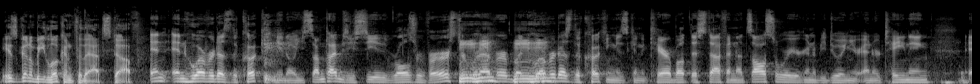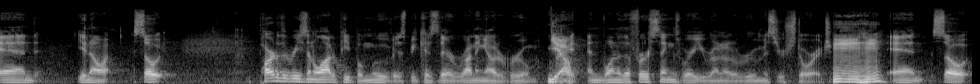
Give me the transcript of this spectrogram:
is going to be looking for that stuff. and and whoever does the cooking, you know, you, sometimes you see roles reversed or Mm-hmm. whatever, but whoever does the cooking is going to care about this stuff, and that's also where you're going to be doing your entertaining, and you know, so part of the reason a lot of people move is because they're running out of room. Yeah. and one of the first things where you run out of room is your storage, mm-hmm. and so.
